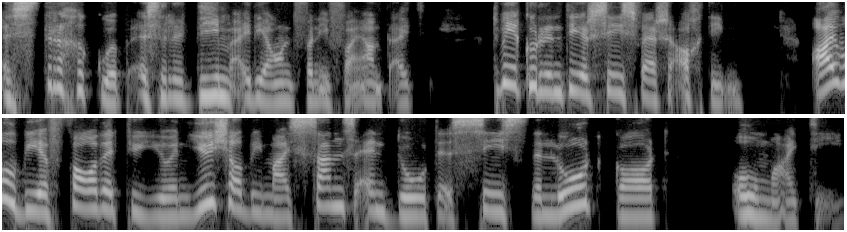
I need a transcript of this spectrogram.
is teruggekoop, is redeem uit die hand van die vyand uit. 2 Korintiërs 6 vers 18. I will be a father to you and you shall be my sons and daughters says the Lord God Almighty.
